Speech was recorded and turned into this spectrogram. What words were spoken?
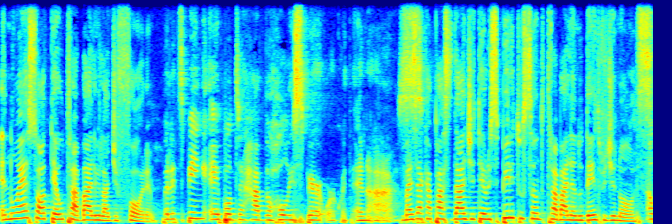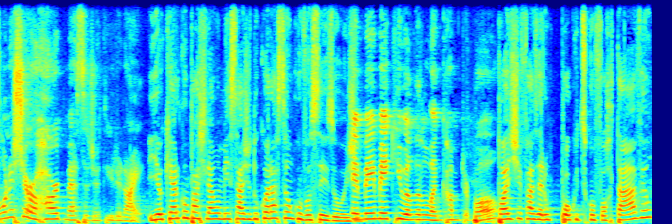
é não é só ter o trabalho lá de fora, but it's being able to have the Holy Spirit work within us. mas a capacidade de ter o Espírito Santo trabalhando dentro de nós. I want to share a hard message with you tonight. E eu quero compartilhar uma mensagem do coração com vocês hoje. It may make you a little uncomfortable, Pode te fazer um pouco desconfortável,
